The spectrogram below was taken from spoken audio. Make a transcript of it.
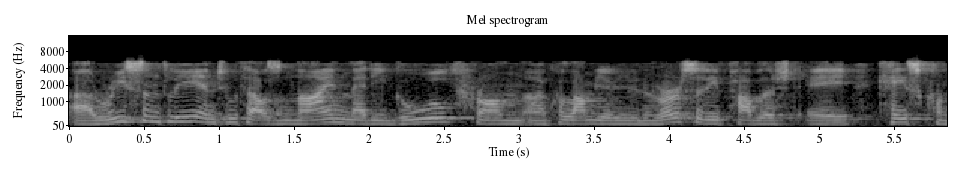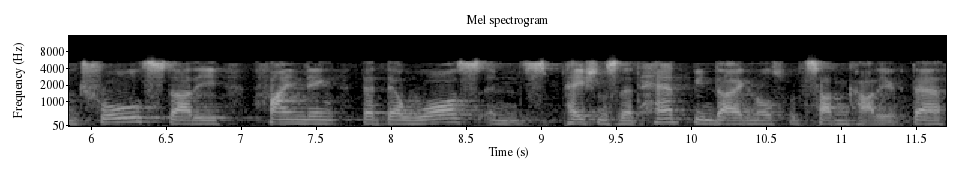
Uh, recently, in 2009, Maddie Gould from uh, Columbia University published a case control study finding that there was, in patients that had been diagnosed with sudden cardiac death,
